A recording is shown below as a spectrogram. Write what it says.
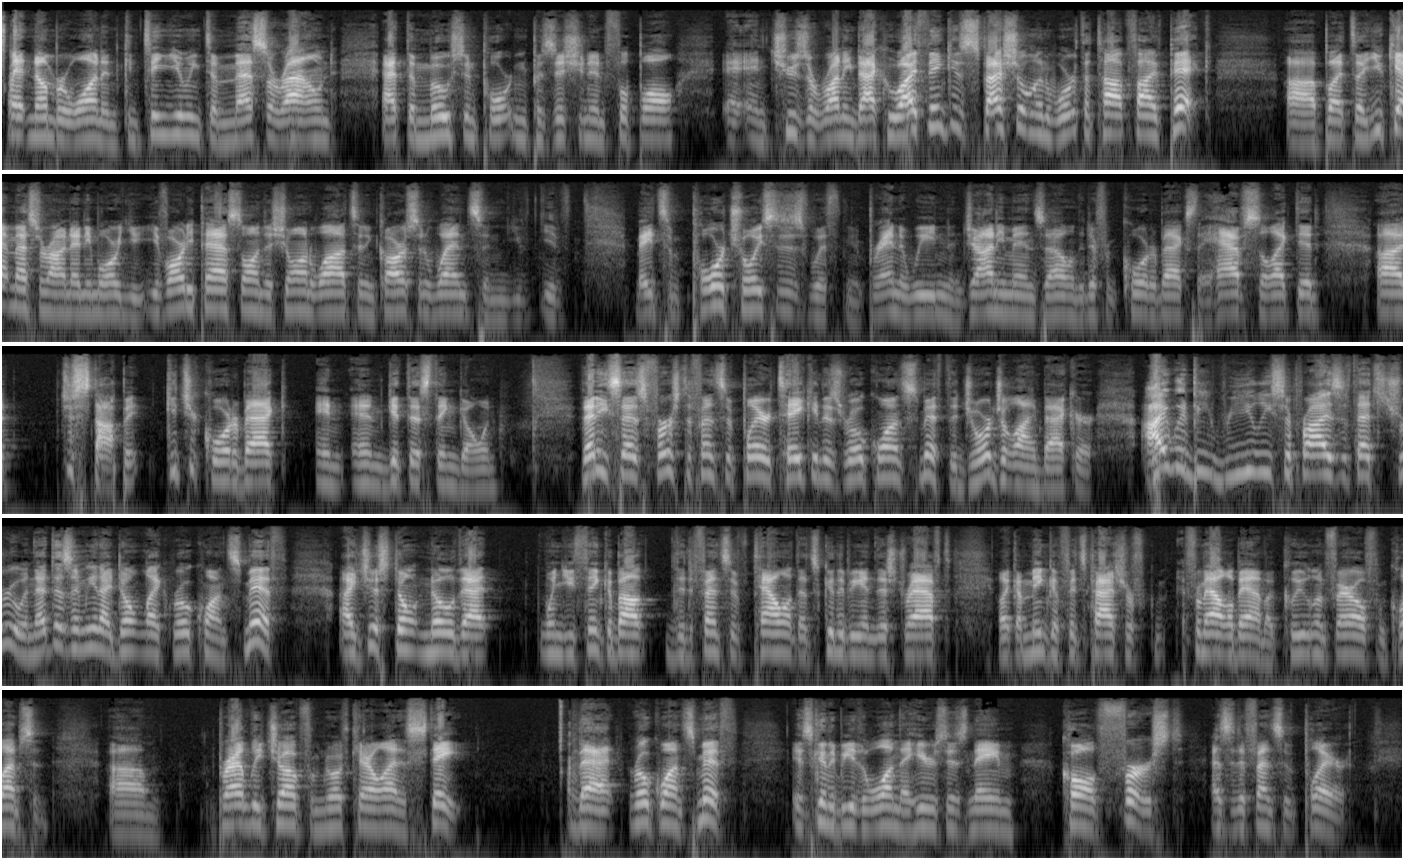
at number one and continuing to mess around at the most important position in football and choose a running back who I think is special and worth a top five pick. Uh, but uh, you can't mess around anymore. You, have already passed on Deshaun Watson and Carson Wentz, and you've, you've made some poor choices with you know, Brandon Weeden and Johnny Manziel and the different quarterbacks they have selected. Uh, just stop it. Get your quarterback and, and get this thing going. Then he says, first defensive player taken is Roquan Smith, the Georgia linebacker. I would be really surprised if that's true, and that doesn't mean I don't like Roquan Smith. I just don't know that when you think about the defensive talent that's going to be in this draft, like a Minkah Fitzpatrick from Alabama, Clelin Ferrell from Clemson, um, Bradley Chubb from North Carolina State, that Roquan Smith is going to be the one that hears his name called first as a defensive player.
